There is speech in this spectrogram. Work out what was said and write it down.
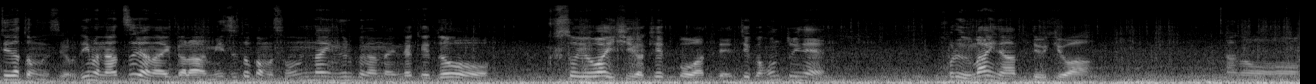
定だと思うんですよ。で今夏じゃないから水とかもそんなにぬるくならないんだけどクソ弱い日が結構あってっていうか本当にねこれうまいなっていう日はあの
